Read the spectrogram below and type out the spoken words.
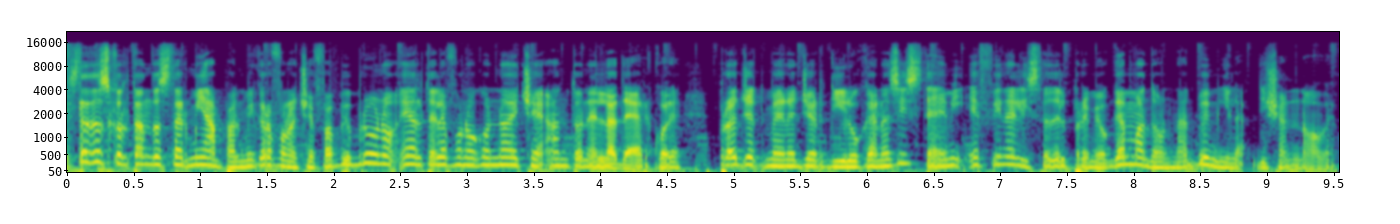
State ascoltando Star Me Up, al microfono c'è Fabio Bruno e al telefono con noi c'è Antonella D'Ercole, project manager di Lucana Sistemi e finalista del premio Gamma Donna 2019.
